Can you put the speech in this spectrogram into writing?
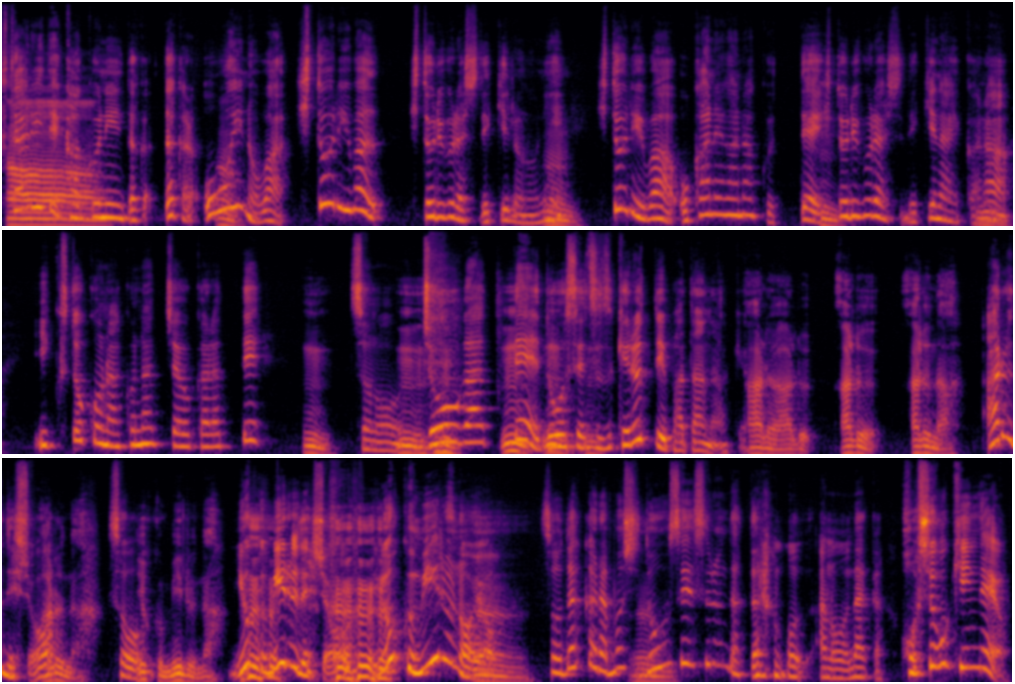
2人で確認だからだから多いのは1人は1人暮らしできるのに、うん。1人はお金がなくってうん。1人暮らしできないから、うん。行くとこなくなっちゃうからってうん、そのうん。情があっうん。て同棲続けるっていうパターンなわけよ。あるある。あるあるな。あるでしょ？あるな。そう。よく見るな。よく見るでしょ？よく見るのよ。うん。そうだからもし同棲するんだったらもうあのなんか保証金だよ。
